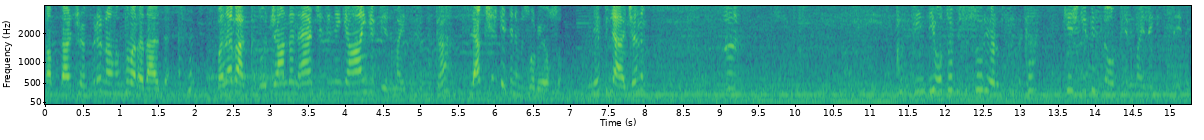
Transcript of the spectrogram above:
Kaptan şoförün anısı var herhalde. Bana bak kız o Candan Erçetin'inki hangi firmaydı Sıdıka? Plak şirketini mi soruyorsun? Ne plağı canım? Bindiği otobüsü soruyorum Sıdıka. Keşke biz de o firmayla gitseydik.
